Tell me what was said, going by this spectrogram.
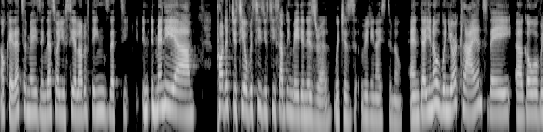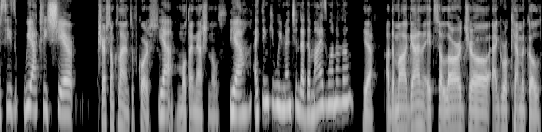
Okay, that's amazing. That's why you see a lot of things that in, in many um, products you see overseas, you see something made in Israel, which is really nice to know. And uh, you know, when your clients they uh, go overseas, we actually share share some clients, of course. Yeah, multinationals. Yeah, I think we mentioned that Adama is one of them. Yeah, Adama Agan, it's a large uh, agrochemical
